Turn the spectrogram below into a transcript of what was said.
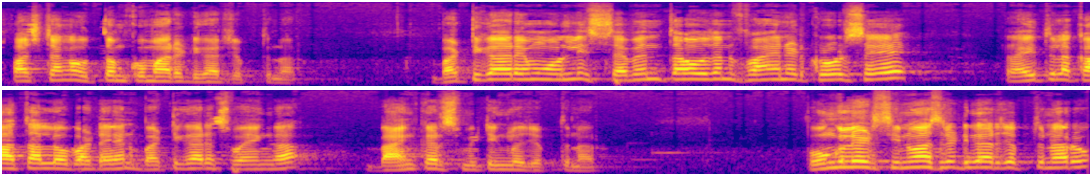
స్పష్టంగా ఉత్తమ్ కుమార్ రెడ్డి గారు చెప్తున్నారు. బట్టిగారేమో only seven thousand five hundred క్రోర్సే రైతుల ఖాతాల్లో పడ్డాయని బట్టిగారే స్వయంగా బ్యాంకర్స్ మీటింగ్లో చెప్తున్నారు. పొంగులేటి శ్రీనివాసరెడ్డి గారు చెప్తున్నారు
